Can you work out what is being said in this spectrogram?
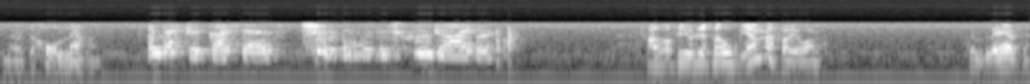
Jag vill inte hålla den här. Electric guy says, should have been with a screwdriver. Fan, varför gjorde du så ojämna för Johan? Den blev det.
